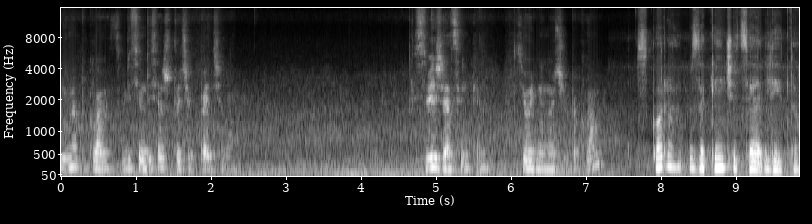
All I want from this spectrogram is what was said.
і напекла 80 штучок печива. Свіжесеньке. Сьогодні ночі пекла. Скоро закінчиться літо,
